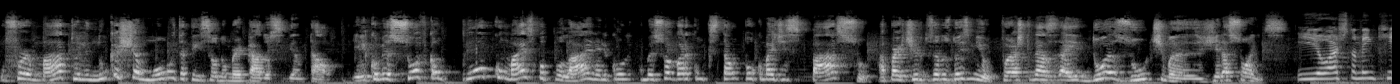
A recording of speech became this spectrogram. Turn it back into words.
o formato ele nunca chamou muita atenção no mercado ocidental. Ele começou a ficar um pouco mais popular, né? ele começou agora a conquistar um pouco mais de espaço a partir dos anos 2000. Foi acho que nas aí, duas últimas gerações. E eu acho também que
